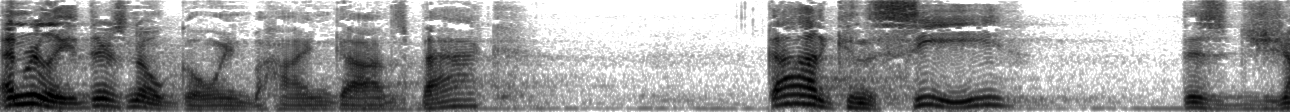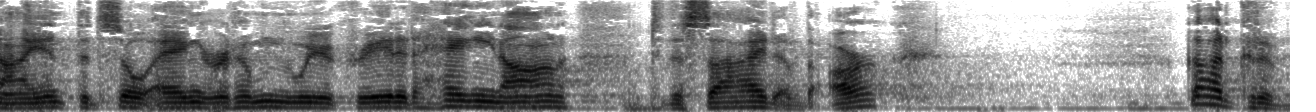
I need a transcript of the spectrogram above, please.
And really, there's no going behind God's back. God can see this giant that so angered him when he created hanging on to the side of the ark. God could have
